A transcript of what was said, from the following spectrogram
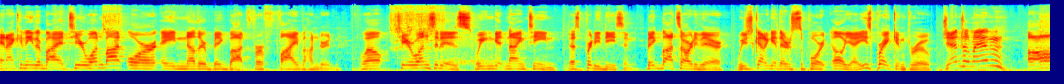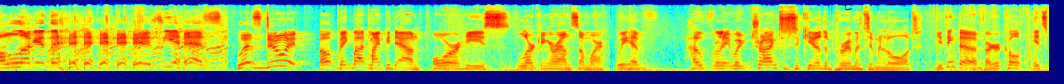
And I can either buy a tier 1 bot or another big bot for 500. Well, tier 1s it is. We can get 19. That's pretty decent. Big bot's already there. We just gotta get there to support. Oh yeah, he's breaking through. Gentlemen! Oh, look at this! Yes! Let's do it! Oh, Big Bot might be down. Or he's lurking around somewhere. We have Hopefully, we're trying to secure the perimeter, my lord. You think the burger cult, it's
